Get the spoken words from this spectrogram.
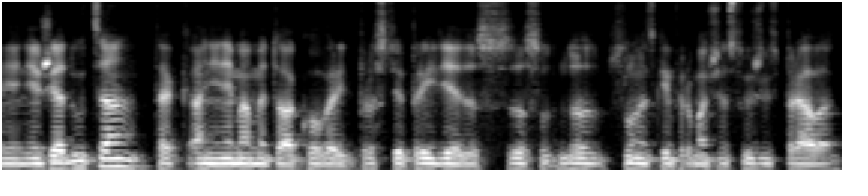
je nežiadúca, tak ani nemáme to ako hovoriť. Proste príde do, do, do Slovenskej informačnej služby správa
